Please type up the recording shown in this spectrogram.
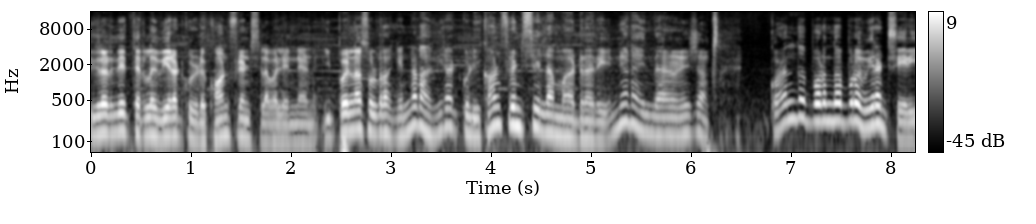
இதுலேருந்தே தெரில விராட் கோலியோட கான்ஃபிடன்ஸ் லெவல் என்னன்னு. இப்போ எல்லாம் சொல்கிறாங்க என்னடா விராட் கோலி கான்ஃபிடன்ஸே இல்லாமல் ஆடுறாரு. என்னடா இந்த நிமிஷம்? குழந்த பிறந்த அப்புறம் விராட் சரி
